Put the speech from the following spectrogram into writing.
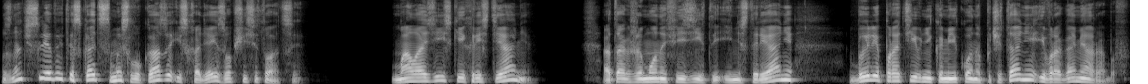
значит, следует искать смысл указа, исходя из общей ситуации. Малоазийские христиане а также монофизиты и нестериане, были противниками иконопочитания и врагами арабов.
